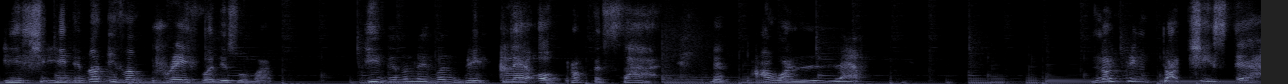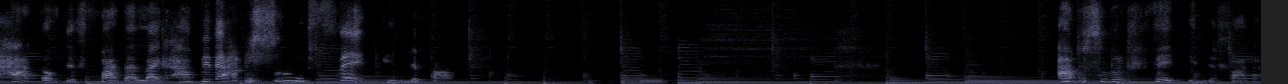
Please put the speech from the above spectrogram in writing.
he, he did not even pray for this woman. He did not even declare or prophesy. The power left. Nothing touches the heart of the Father like having absolute faith in the Father. Absolute faith in the Father.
